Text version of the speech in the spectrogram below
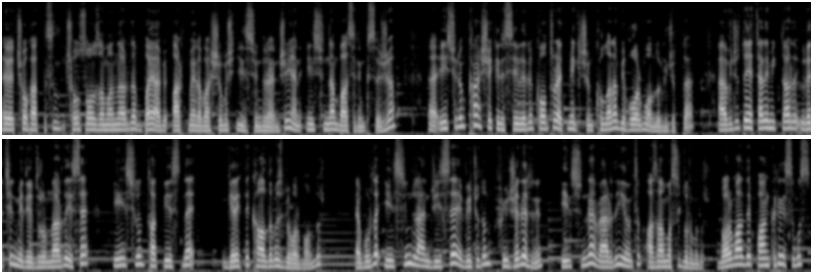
Evet çok haklısın. Çok son zamanlarda bayağı bir artmaya da başlamış insülin direnci. Yani insülinden bahsedeyim kısaca. Ee, insülin kan şekeri seviyelerini kontrol etmek için kullanılan bir hormondur vücutta. Ee, vücutta yeterli miktarda üretilmediği durumlarda ise insülin takviyesine gerekli kaldığımız bir hormondur. E, burada insülin direnci ise vücudun hücrelerinin insüline verdiği yanıtın azalması durumudur. Normalde pankreasımız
